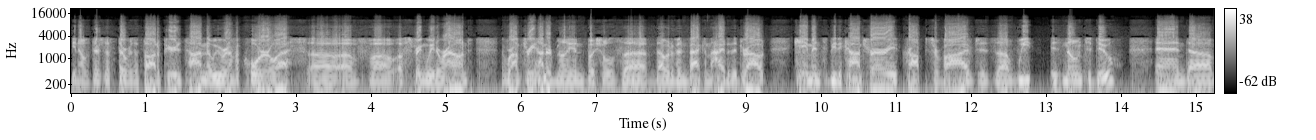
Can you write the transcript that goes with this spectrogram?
you know, there's a there was a thought a period of time that we were going to have a quarter less uh, of uh, of spring wheat around, around 300 million bushels. Uh, that would have been back in the height of the drought. Came in to be the contrary. Crop survived as uh, wheat is known to do, and uh,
